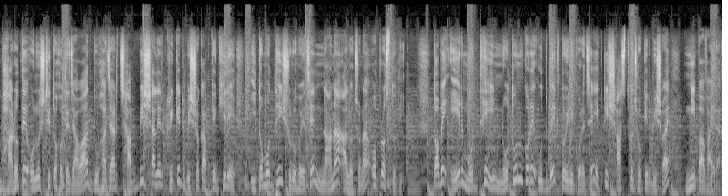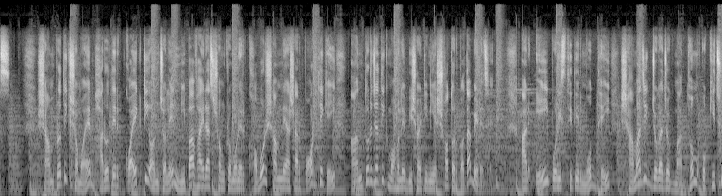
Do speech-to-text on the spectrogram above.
ভারতে অনুষ্ঠিত হতে যাওয়া দু হাজার ছাব্বিশ সালের ক্রিকেট বিশ্বকাপকে ঘিরে ইতোমধ্যেই শুরু হয়েছে নানা আলোচনা ও প্রস্তুতি। তবে এর মধ্যেই নতুন করে উদ্বেগ তৈরি করেছে একটি স্বাস্থ্য ঝুঁকির বিষয়, নিপা ভাইরাস। সাম্প্রতিক সময়ে ভারতের কয়েকটি অঞ্চলে নিপা ভাইরাস সংক্রমণের খবর সামনে আসার পর থেকেই আন্তর্জাতিক মহলে বিষয়টি নিয়ে সতর্কতা বেড়েছে। আর এই পরিস্থিতির মধ্যেই সামাজিক যোগাযোগ মাধ্যম ও কিছু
